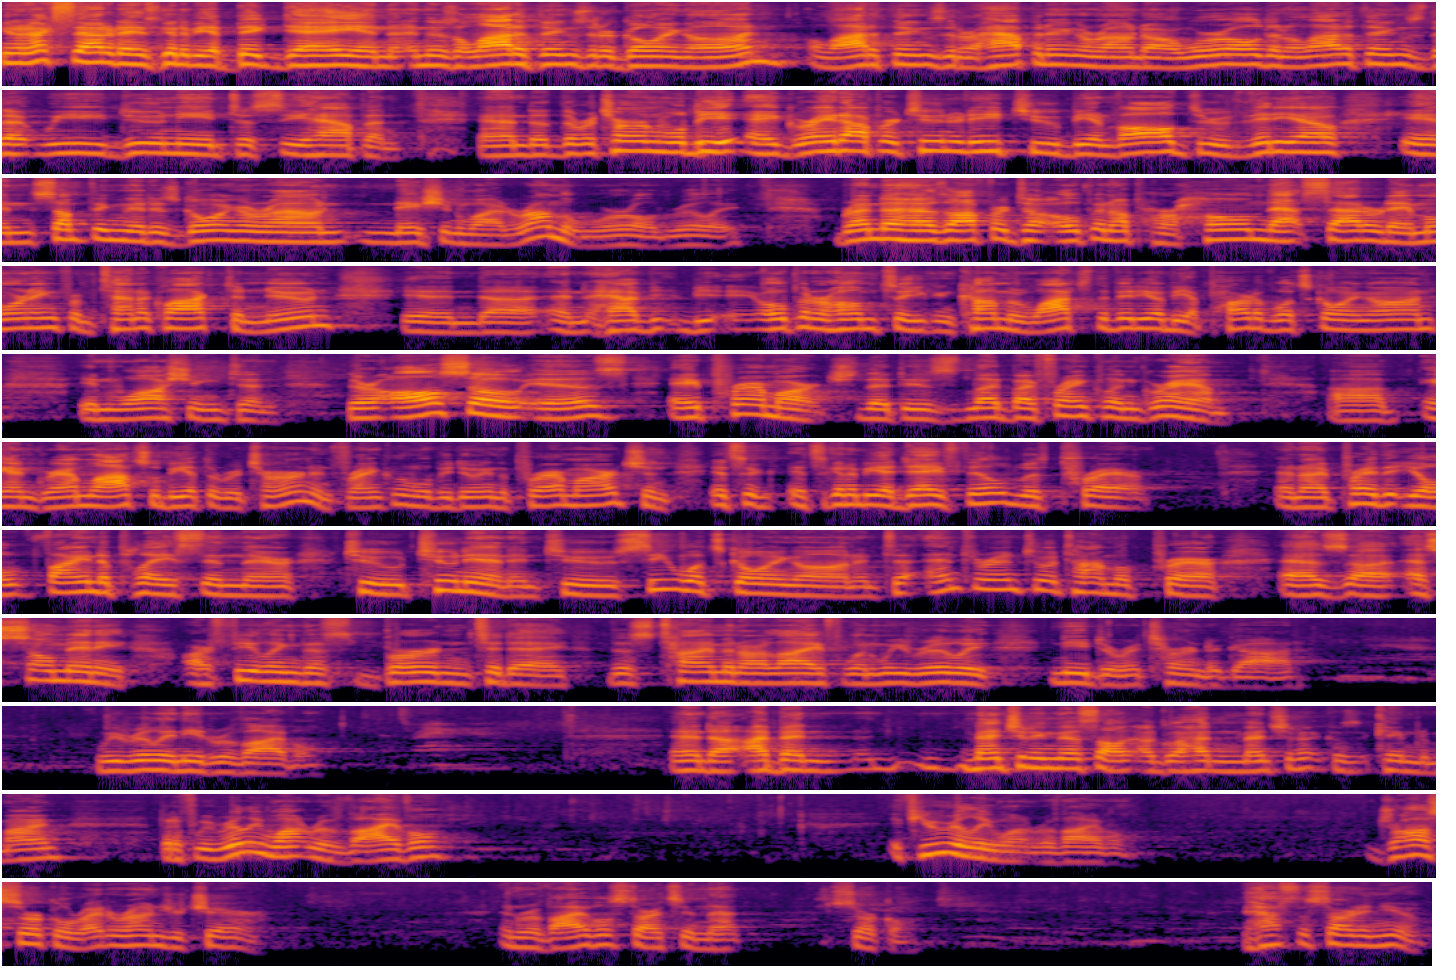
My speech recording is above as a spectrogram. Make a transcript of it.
You know, next Saturday is going to be a big day, and, and there's a lot of things that are going on, a lot of things that are happening around our world, and a lot of things that we do need to see happen. And uh, the return will be a great opportunity to be involved through video in something that is going around nationwide, around the world, really. Brenda has offered to open up her home that Saturday morning from 10 o'clock to noon and, uh, and have be, open her home so you can come and watch the video, be a part of what's going on in Washington. There also is a prayer march that is led by Franklin Graham. Uh, and Graham Lotz will be at the return, and Franklin will be doing the prayer march. And it's, a, it's going to be a day filled with prayer. And I pray that you'll find a place in there to tune in and to see what's going on and to enter into a time of prayer as, uh, as so many are feeling this burden today, this time in our life when we really need to return to God. We really need revival. And uh, I've been mentioning this, I'll, I'll go ahead and mention it because it came to mind. But if we really want revival, if you really want revival, draw a circle right around your chair. And revival starts in that circle. It has to start in you.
